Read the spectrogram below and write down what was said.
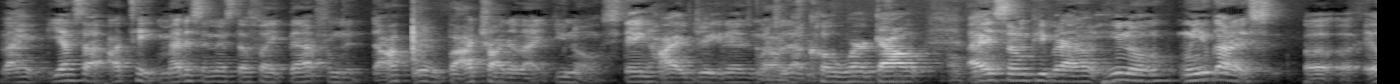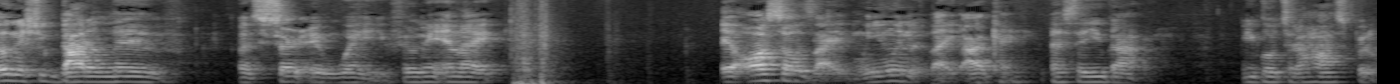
Like yes, I, I take medicine and stuff like that from the doctor, but I try to like you know stay hydrated as much as I Gotcha. could, work out. Okay. Like some people that don't, you know when you got a, a- a illness, you gotta live a certain way. You feel me? And like it also is like when you in like okay, let's say you got you go to the hospital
